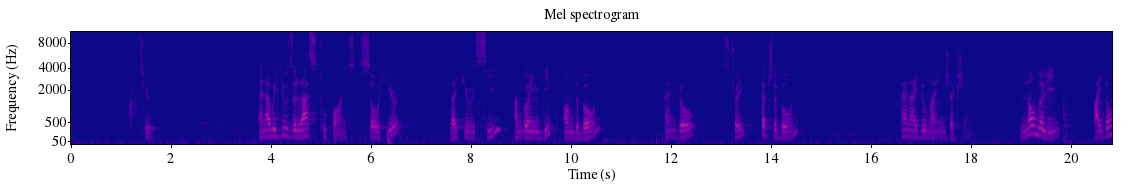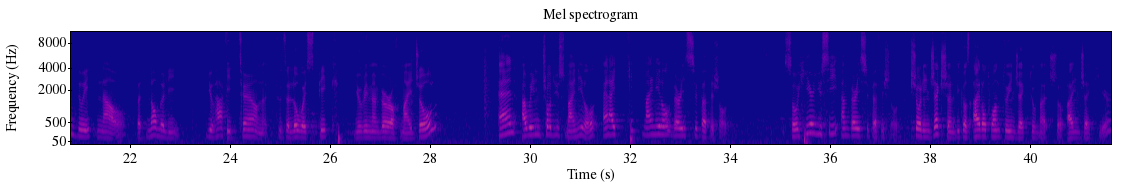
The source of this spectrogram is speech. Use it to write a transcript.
And I will do the last two points. So here, like you see, I'm going deep on the bone and go straight, touch the bone, and I do my injection. Normally, I don't do it now, but normally you have to turn to the lowest peak you remember of my jaw. And I will introduce my needle, and I keep my needle very superficial. So here you see I'm very superficial. Short injection because I don't want to inject too much. So I inject here.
